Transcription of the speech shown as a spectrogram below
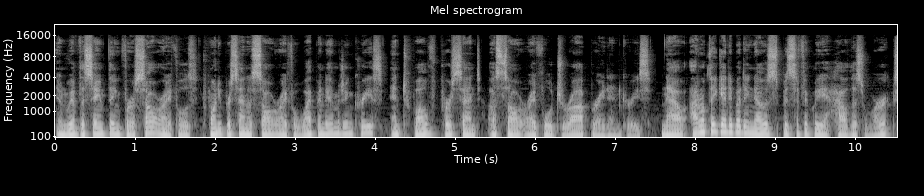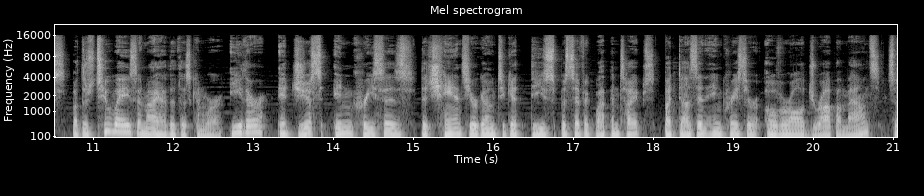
And we have the same thing for assault rifles 20% assault rifle weapon damage increase and 12% assault rifle drop rate increase. Now, I don't think anybody knows specifically how this works, but there's two ways in my head that this can work. Either it just increases the chance you're going to get these specific weapon types, but doesn't increase your overall drop amounts. So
